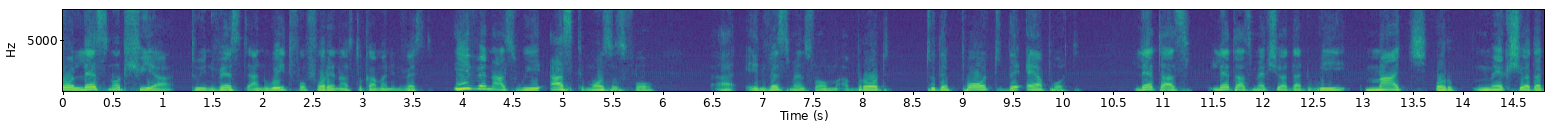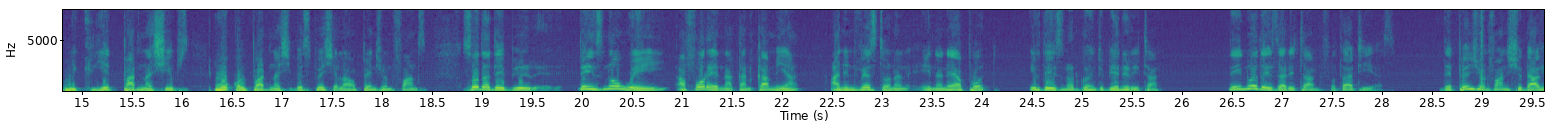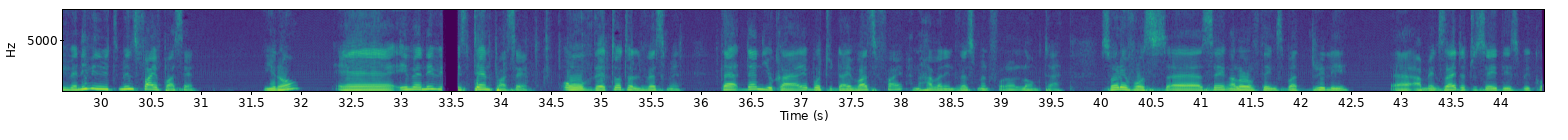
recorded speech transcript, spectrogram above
So let's not fear to invest and wait for foreigners to come and invest. Even as we ask Moses for uh, investments from abroad to the port, to the airport, let us let us make sure that we match or make sure that we create partnerships, local partnerships, especially our pension funds, so that they be, there is no way a foreigner can come here and invest on an, in an airport if there is not going to be any return. They know there is a return for 30 years. The pension fund should have even even if it means five percent, you know, uh, even if it's 10 percent of the total investment, that then you are able to diversify and have an investment for a long time. Sorry for uh, saying a lot of things, but really, uh, I'm excited to say this because.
